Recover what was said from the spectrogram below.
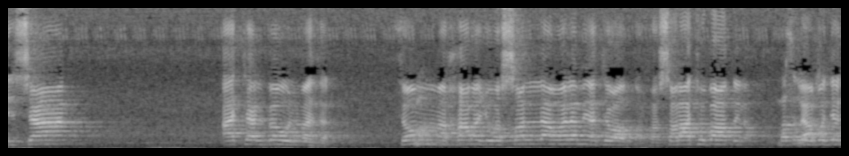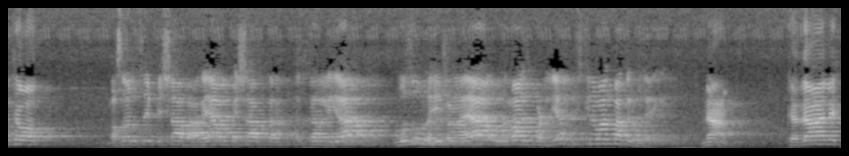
إنسان أتى البول مثلا ثم خرج وصلى ولم يتوضأ فصلاته باطلة مثلاً- لابد يتوضأ मसलन उसे पेशाब आ गया और पेशाब कर, कर लिया वजू नहीं बनाया और नमाज पढ़ लिया तो उसकी नमाज बातिल हो जाएगी نعم كذلك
